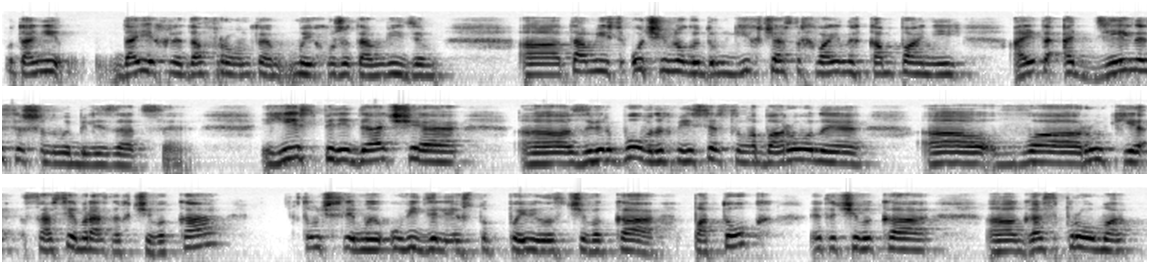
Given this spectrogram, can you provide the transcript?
вот они доехали до фронта, мы их уже там видим. А, Там есть очень много других частных военных компаний, а это отдельная совершенно мобилизация. Есть передача а, завербованных Министерством обороны в руки совсем разных ЧВК. В том числе мы увидели, что появилась ЧВК «Поток», это ЧВК а, «Газпрома».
